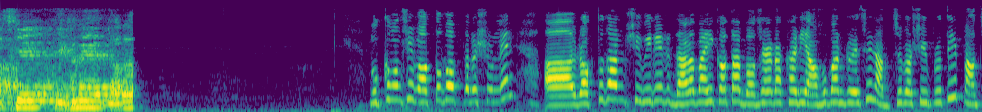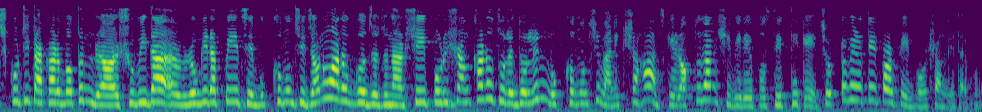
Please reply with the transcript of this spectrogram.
আজকে এখানে যারা মুখ্যমন্ত্রীর বক্তব্য আপনারা শুনলেন। রক্তদান শিবিরের ধারাবাহিকতা বজায় রাখারই আহ্বান রয়েছে রাজ্যবাসীর প্রতি। পাঁচ কোটি টাকার মতন সুবিধা রোগীরা পেয়েছে মুখ্যমন্ত্রী জন আরোগ্য যোজনার। সেই পরিসংখ্যানও তুলে ধরলেন মুখ্যমন্ত্রী মানিক সাহা আজকে রক্তদান শিবিরে উপস্থিত থেকে। ছোট্ট বিরতির পর ফিরবো, সঙ্গে থাকুন।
